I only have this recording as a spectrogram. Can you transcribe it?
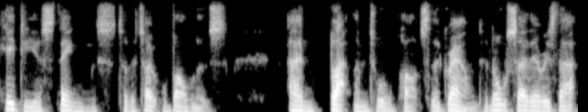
hideous things to the total bowlers and black them to all parts of the ground. And also, there is that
